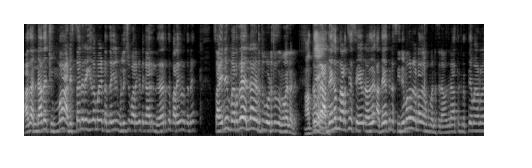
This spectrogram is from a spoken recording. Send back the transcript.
അതല്ലാതെ ചുമ്മാ അടിസ്ഥാനരഹിതമായിട്ട് എന്തെങ്കിലും വിളിച്ച് പറഞ്ഞിട്ട് കാര്യമില്ല. നേരത്തെ പറയുമ്പോൾ തന്നെ സൈന്യം വെറുതെ എല്ലാം എടുത്തു കൊടുത്തത് മോഹൻലാൽ. അദ്ദേഹം നടത്തിയ സേവനം അത് അദ്ദേഹത്തിന്റെ സിനിമകൾ കണ്ടാൽ നമുക്ക് മനസ്സിലാവും. അതിനകത്ത് കൃത്യമായുള്ള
